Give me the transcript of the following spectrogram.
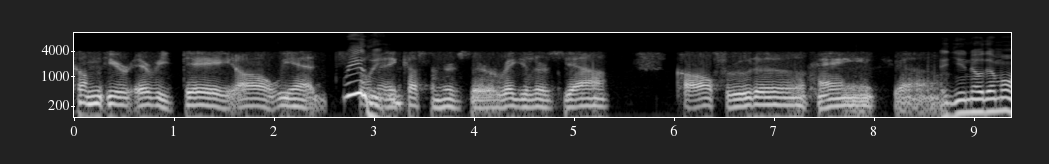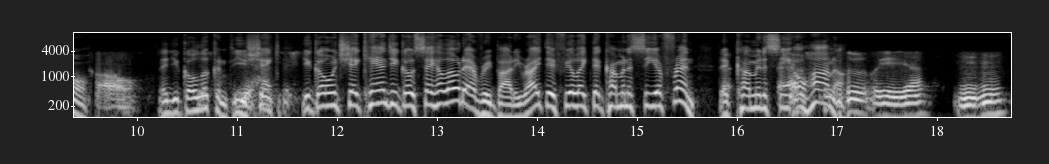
come here every day. Oh, we had Really? so many customers that are regulars. Yeah, Carl Fruta, Hank. Uh, And you know them all. Carl. And you go looking. You Yeah. shake. You go and shake hands. You go say hello to everybody, right? They feel like they're coming to see a friend. They're coming to see Ohana. Absolutely, yeah. Mm-hmm.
